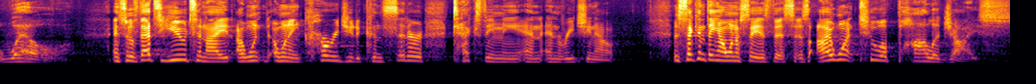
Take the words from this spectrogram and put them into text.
well. And so, if that's you tonight, I want, I want to encourage you to consider texting me and, and reaching out. The second thing I want to say is this is I want to apologize.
